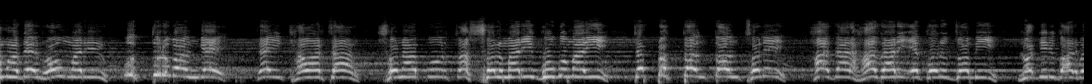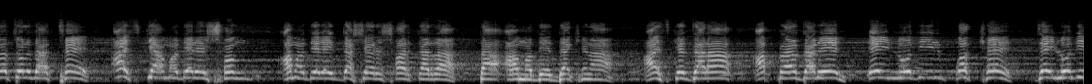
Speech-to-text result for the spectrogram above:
আমাদের রৌমারির উত্তরবঙ্গে যেই খাওয়ার চার সোনাপুর চশলমারি গুগুমারি যে প্রত্যন্ত অঞ্চলে হাজার হাজার একর জমি নদীর গর্ভে চলে যাচ্ছে। আজকে আমাদের এই আমাদের এই দেশের সরকাররা তা আমাদের দেখে না। আজকে যারা আপনারা জানেন, এই নদীর পক্ষে যে নদী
